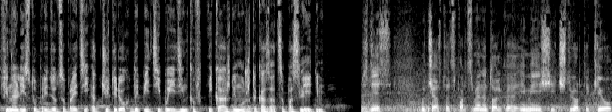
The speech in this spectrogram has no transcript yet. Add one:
Финалисту придется пройти от 4 до 5 поединков, и каждый может оказаться последним. Здесь участвуют спортсмены, только имеющие четвертый Q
